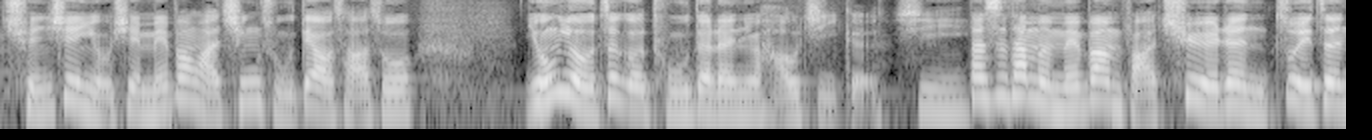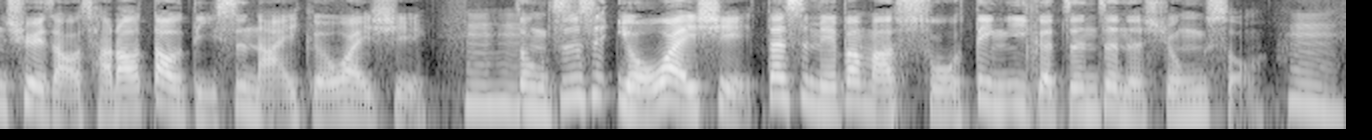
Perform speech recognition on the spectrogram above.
权限有限，没办法清楚调查说拥有这个图的人有好几个。是，但是他们没办法确认罪证确凿，查到到底是哪一个外泄。嗯，总之是有外泄，但是没办法锁定一个真正的凶手。嗯。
